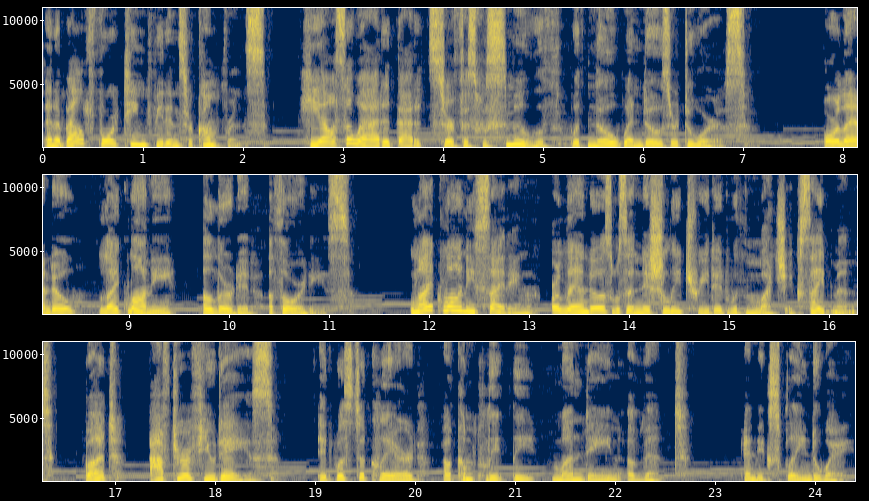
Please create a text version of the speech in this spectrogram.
and about 14 feet in circumference. He also added that its surface was smooth, with no windows or doors. Orlando, like Lonnie, alerted authorities. Like Lonnie's sighting, Orlando's was initially treated with much excitement, but after a few days, it was declared a completely mundane event and explained away.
